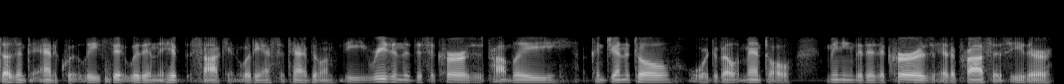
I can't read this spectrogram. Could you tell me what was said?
doesn't adequately fit within the hip socket or the acetabulum. The reason that this occurs is probably congenital or developmental, meaning that it occurs at a process either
